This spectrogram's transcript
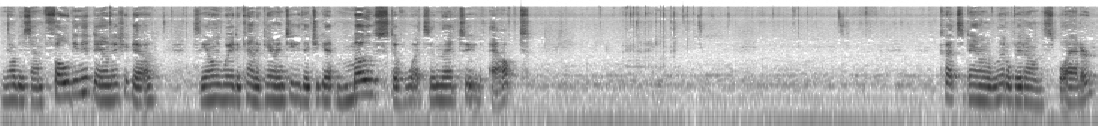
Notice I'm folding it down as you go. It's the only way to kind of guarantee that you get most of what's in that tube out. Cuts down a little bit on the splatter.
